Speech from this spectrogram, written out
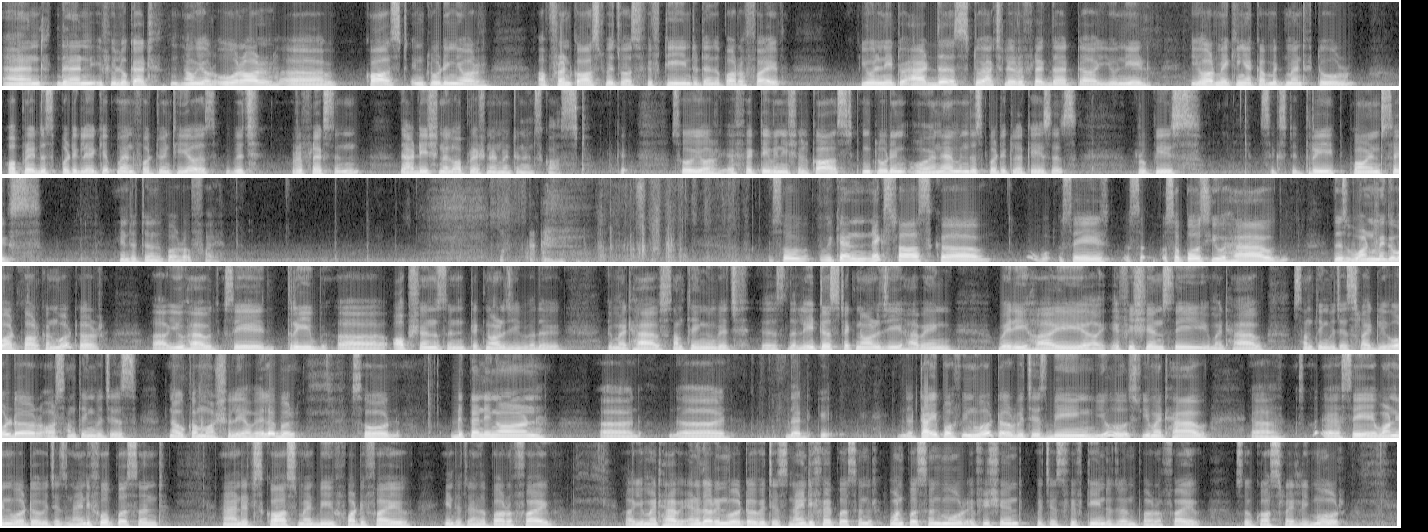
And then if you look at now your overall uh, cost including your upfront cost which was 50 into 10 to the power of 5, you will need to add this to actually reflect that uh, you need you are making a commitment to operate this particular equipment for 20 years which reflects in the additional operation and maintenance cost. Okay. So, your effective initial cost including O and M in this particular case is rupees 63.6 into 10 to the power of 5. So, we can next ask uh, say suppose you have this 1 megawatt power converter uh, you have say three uh, options in technology whether you might have something which is the latest technology having very high uh, efficiency, you might have something which is slightly older or something which is now commercially available. So, depending on uh, the, the, the type of inverter which is being used, you might have uh, uh, say one inverter which is 94 percent and its cost might be 45 into 10 to the power of 5. Uh, you might have another inverter which is 95 percent 1 percent more efficient which is 15 into 10 to the power of 5. So, cost slightly more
